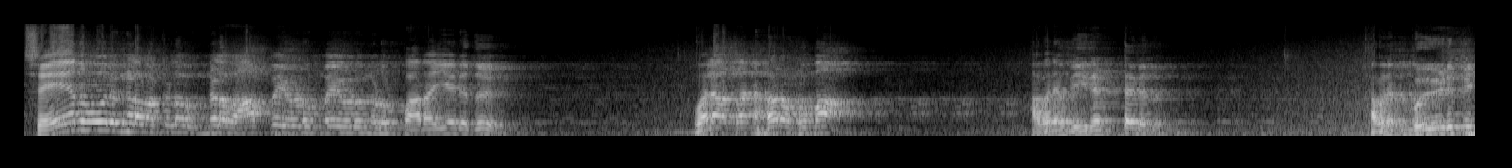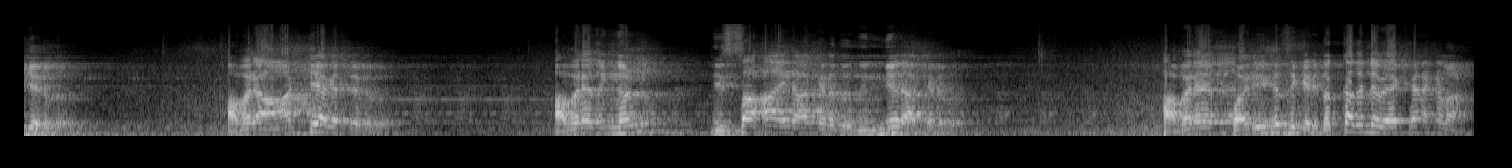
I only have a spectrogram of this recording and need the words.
ചേർന്ന് നിങ്ങളെ മക്കളോ നിങ്ങളെ വാപ്പയോടും ഉമ്മയോടും നിങ്ങൾ പറയരുത്. വലാ തൻഹറഹുമ. അവരെ വിരട്ടരുത്. അവരെ പേടിപ്പിക്കരുത്. അവരെ ആട്ടി അകറ്റരുത് അവരെ നിങ്ങൾ നിസ്സഹായരാക്കരുത് നിന്ദ്യരാക്കരുത്. അവരെ പരിഹസിക്കരുത്. ഇതൊക്കെ അതിന്റെ വ്യാഖ്യാനങ്ങളാണ്.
